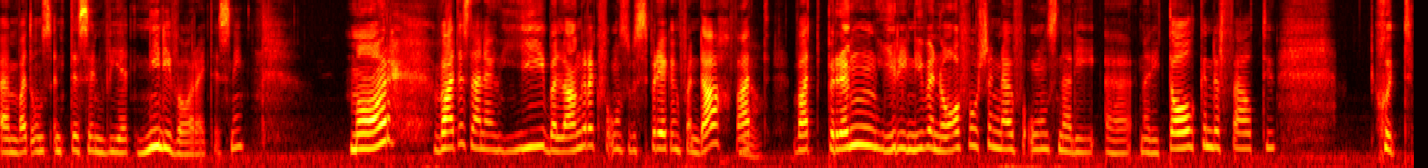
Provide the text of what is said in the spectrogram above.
um wat ons intussen weet nie die waarheid is nie. Maar wat is dan nou hier belangrik vir ons bespreking vandag? Wat ja. wat bring hierdie nuwe navorsing nou vir ons na die uh na die taalkunde veld toe? Goed.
